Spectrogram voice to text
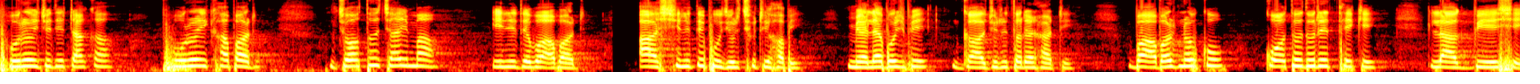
ফুরোয় যদি টাকা, ফুরোয় খাবার, যত চাই মা, এনে দেবো আবার। আশ্বিনীতে পুজোর ছুটি হবে, মেলা বসবে গাজনীতলার হাটে। বাবার নৌকো কত দূরের থেকে লাগবে এসে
